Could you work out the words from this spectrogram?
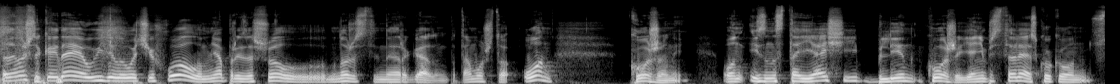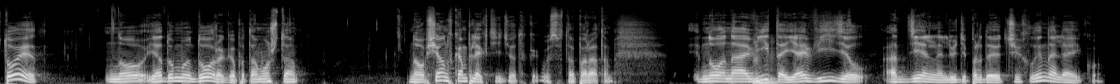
потому что когда я увидел его чехол, у меня произошел множественный оргазм, потому что он кожаный. Он из настоящей, блин, кожи. Я не представляю, сколько он стоит, но я думаю, дорого, потому что... Ну, вообще он в комплекте идет, как бы, с фотоаппаратом. Но на Авито я видел, отдельно люди продают чехлы на ляйку,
